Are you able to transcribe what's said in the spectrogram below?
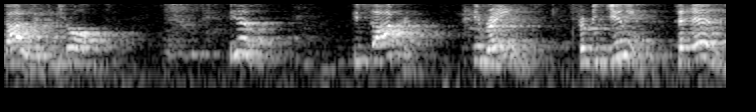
God is in control. He is. He's sovereign. He reigns from beginning to end.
